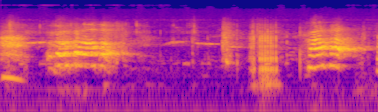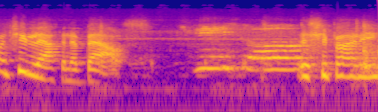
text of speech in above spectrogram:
What are you laughing about? Is she funny?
